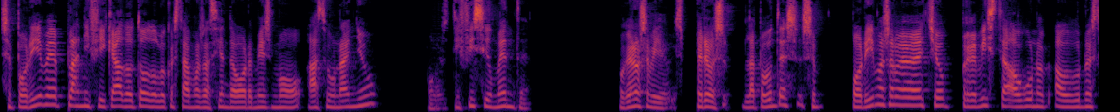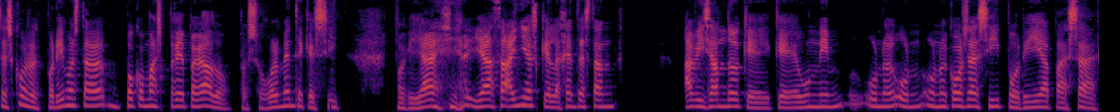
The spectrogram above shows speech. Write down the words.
¿se podría haber planificado todo lo que estamos haciendo ahora mismo hace un año? Pues difícilmente. Porque no sabía. Pero la pregunta es, ¿podríamos haber hecho prevista alguna alguna de estas cosas? ¿Podríamos estar un poco más preparado? Pues seguramente que sí. Porque ya, ya, hace años que la gente está avisando que, que un, una cosa así podría pasar.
